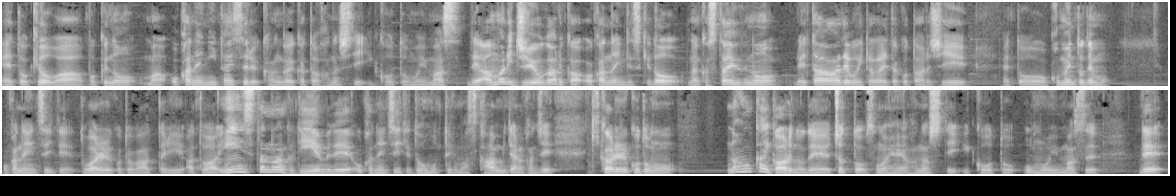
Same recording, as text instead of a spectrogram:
えっ、と、今日は僕の、まあ、お金に対する考え方を話していこうと思います。で、あんまり需要があるかわかんないんですけど、なんかスタイフのレターでもいただいたことあるし、えっと、コメントでもお金について問われることがあったりあとはインスタのなんか DM でお金についてどう思ってますか？みたいな感じで聞かれることも何回かあるのでちょっとその辺話していこうと思います。で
